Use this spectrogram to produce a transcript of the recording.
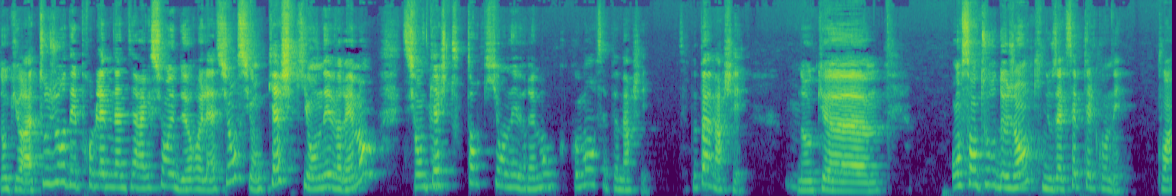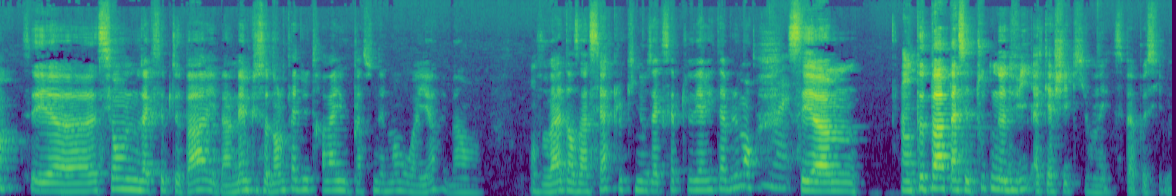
Donc il y aura toujours des problèmes d'interaction et de relation si on cache qui on est vraiment. Si on cache tout le temps qui on est vraiment, comment ça peut marcher? Ça peut pas marcher. Mm. Donc euh, on s'entoure de gens qui nous acceptent tel qu'on est. Point. C'est euh, si on ne nous accepte pas, et ben même que ce soit dans le cadre du travail ou personnellement ou ailleurs, et ben on, va dans un cercle qui nous accepte véritablement. C'est euh, on peut pas passer toute notre vie à cacher qui on est, c'est pas possible.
